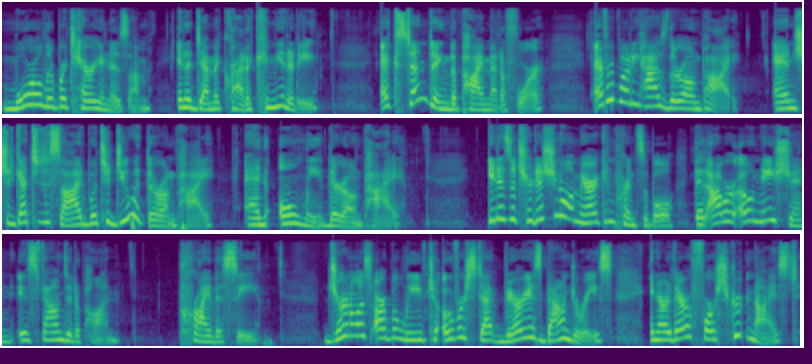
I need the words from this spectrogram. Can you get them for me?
moral libertarianism in a democratic community. Extending the pie metaphor, everybody has their own pie and should get to decide what to do with their own pie, and only their own pie. It is a traditional American principle that our own nation is founded upon privacy. Journalists are believed to overstep various boundaries and are therefore scrutinized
